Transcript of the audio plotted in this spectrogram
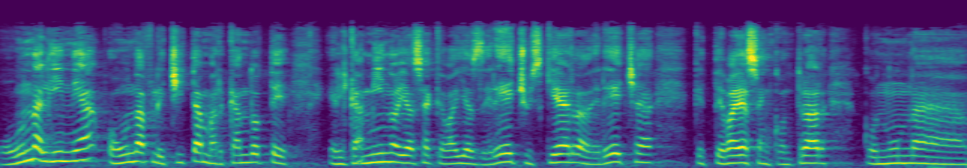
o una línea o una flechita marcándote el camino, ya sea que vayas derecho, izquierda, derecha, que te vayas a encontrar con una,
